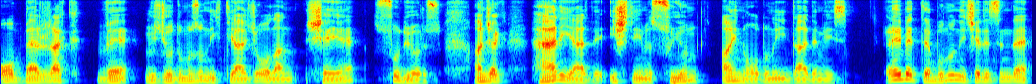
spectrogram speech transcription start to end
o berrak ve vücudumuzun ihtiyacı olan şeye su diyoruz. Ancak her yerde içtiğimiz suyun aynı olduğunu iddia edemeyiz. Elbette bunun içerisinde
